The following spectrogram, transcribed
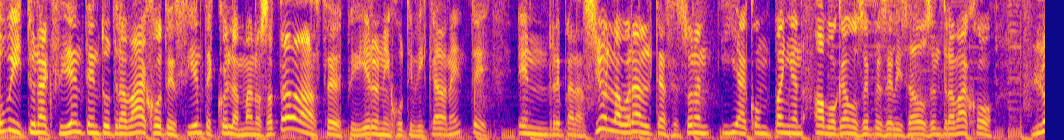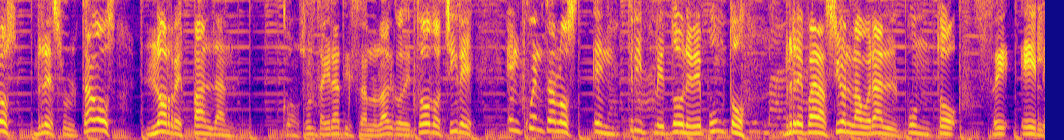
¿Tuviste un accidente en tu trabajo? ¿Te sientes con las manos atadas? ¿Te despidieron injustificadamente? En reparación laboral te asesoran y acompañan abogados especializados en trabajo. Los resultados los respaldan. Consulta gratis a lo largo de todo Chile. Encuéntralos en www.reparacionlaboral.cl.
